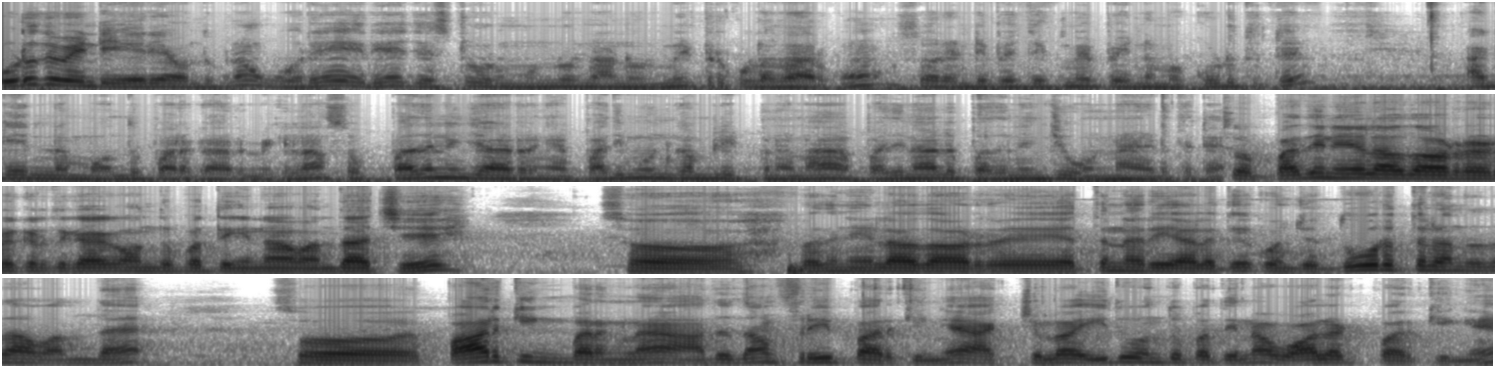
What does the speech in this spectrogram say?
கொடுக்க வேண்டிய ஏரியா வந்து ஒரே ஏரியா ஜஸ்ட் ஒரு முந்நூறு நானூறு மீட்டருக்குள்ளே தான் இருக்கும். ஸோ ரெண்டு பேத்துக்குமே போய் நம்ம கொடுத்துட்டு அகைன் நம்ம வந்து பறக்க ஆரம்பிக்கலாம். ஸோ பதினஞ்சு ஆர்டருங்க பதிமூணு கம்ப்ளீட் பண்ணனா பதினாலு பதினஞ்சு ஒன்றா எடுத்துட்டேன். ஸோ பதினேழாவது ஆர்டர் எடுக்கிறதுக்காக வந்து பார்த்தீங்கன்னா வந்தாச்சு. ஸோ பதினேழாவது ஆர்டர் எத்தனை ரியாலுக்கு? கொஞ்சம் தூரத்துலேருந்து தான் வந்தேன். ஸோ பார்க்கிங் பாருங்களேன். அதுதான் ஃப்ரீ பார்க்கிங்கு ஆக்சுவலாக இது வந்து பார்த்தீங்கன்னா வாலெட் பார்க்கிங்கு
